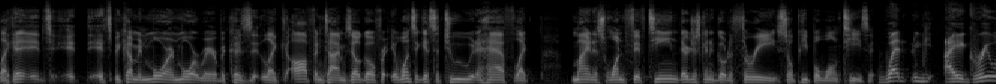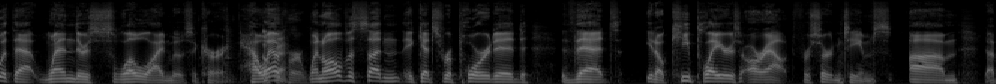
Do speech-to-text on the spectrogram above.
Like it's it, it's becoming more and more rare because it, like oftentimes they'll go for once it gets to two and a half like minus 115 they're just going to go to three so people won't tease it. When i agree with that when there's slow line moves occurring. However okay. when all of a sudden it gets reported that you know key players are out for certain teams um, uh,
